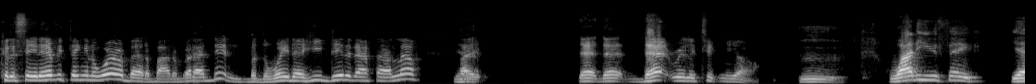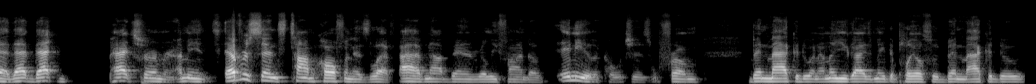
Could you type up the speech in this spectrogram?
could have said everything in the world bad about him, but right. I didn't. But the way that he did it after I left, yeah. like that that that really ticked me off. Mm. Why do you think? Yeah, that that Pat Shurmur. I mean, ever since Tom Coughlin has left, I have not been really fond of any of the coaches from Ben McAdoo, and I know you guys made the playoffs with Ben McAdoo,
